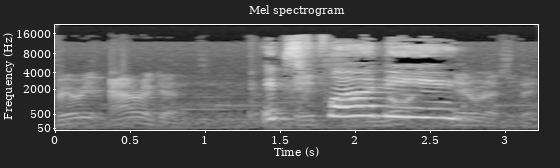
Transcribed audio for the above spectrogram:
very arrogant. It's, It's funny. not interesting.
